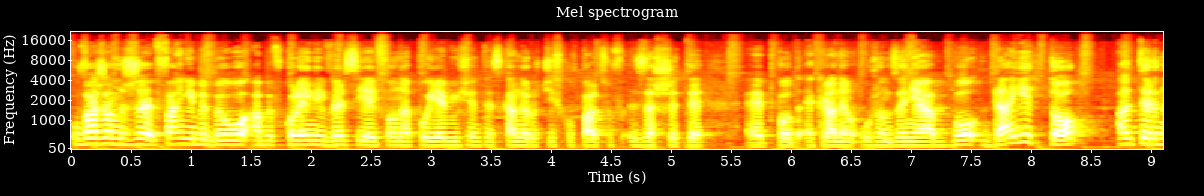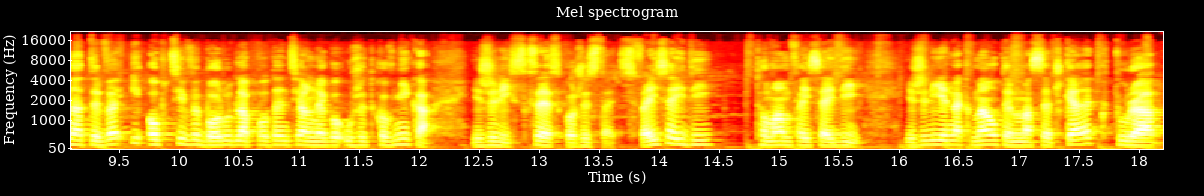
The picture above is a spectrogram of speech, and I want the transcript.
uważam, że fajnie by było, aby w kolejnej wersji iPhone'a pojawił się ten skaner odcisków palców zaszyty e, pod ekranem urządzenia, bo daje to alternatywę i opcję wyboru dla potencjalnego użytkownika. Jeżeli chcę skorzystać z Face ID, to mam Face ID. Jeżeli jednak mam tę maseczkę, która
